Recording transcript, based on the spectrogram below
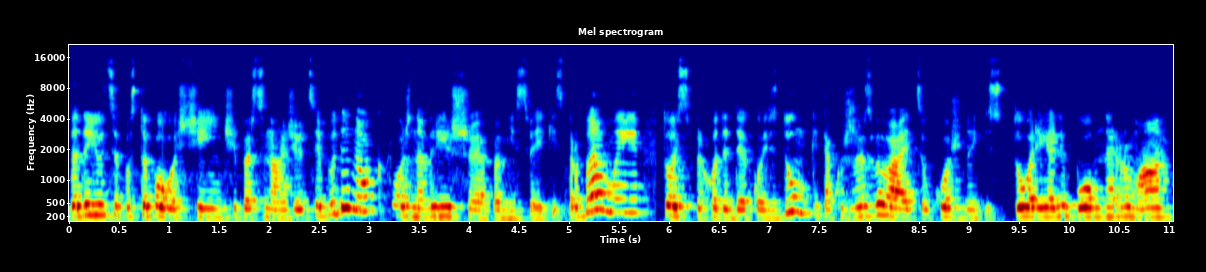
Додаються поступово ще інші персонажі у цей будинок. Кожна вирішує певні свої якісь проблеми. Хтось приходить до якоїсь думки, також розвивається у кожної історія, любовна, роман.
